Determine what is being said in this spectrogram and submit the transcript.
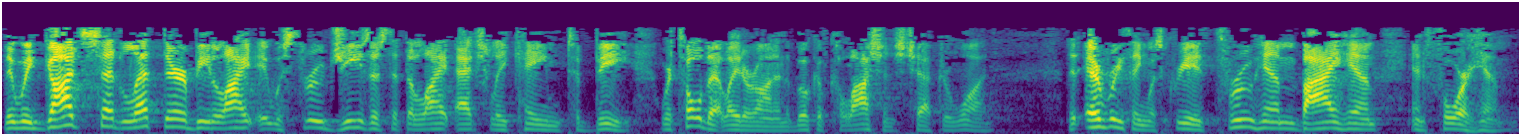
That when God said, let there be light, it was through Jesus that the light actually came to be. We're told that later on in the book of Colossians chapter 1. That everything was created through Him, by Him, and for Him.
